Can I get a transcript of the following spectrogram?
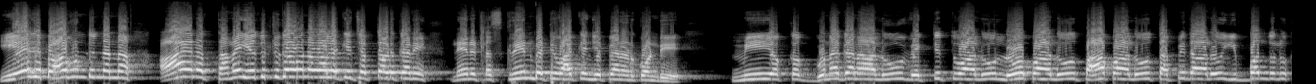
ఏది బాగుంటుందన్న ఆయన తన ఎదుటిగా ఉన్న వాళ్ళకే చెప్తాడు కానీ నేను ఇట్లా స్క్రీన్ పెట్టి వాక్యం చెప్పాను అనుకోండి మీ యొక్క గుణగణాలు వ్యక్తిత్వాలు లోపాలు పాపాలు తప్పిదాలు ఇబ్బందులు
